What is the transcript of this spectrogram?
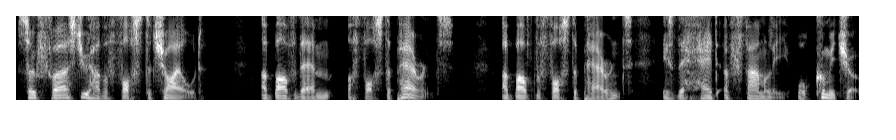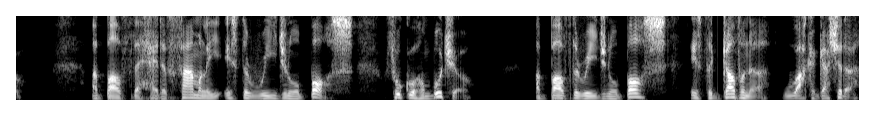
So, first you have a foster child. Above them, a foster parent. Above the foster parent is the head of family, or kumicho. Above the head of family is the regional boss, fukuhonbucho. Above the regional boss is the governor, wakagashira.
